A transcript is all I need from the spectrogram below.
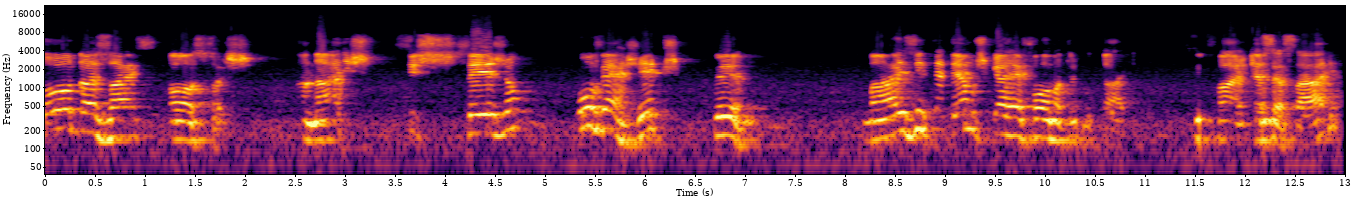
todas as nossas análises sejam convergentes com mas entendemos que a reforma tributária se faz necessária,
